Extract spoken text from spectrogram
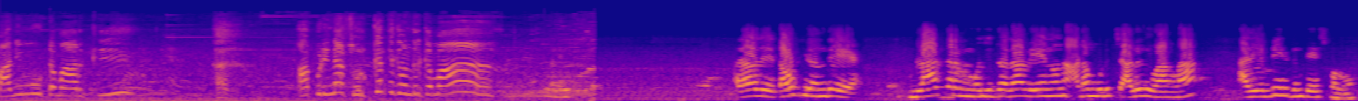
பனிமூட்டமா இருக்கு. அப்படின்னா சொர்க்கத்துக்கு வந்திருக்கமா? அதாவது தௌசி வந்து பிளாக் கரண்ட் மொஜிட்டோ தான் வேணும்னு அடம் முடிச்சு அழுது வாங்கினா அது எப்படி இருக்குன்னு டேஸ்ட் பண்ணுவோம்.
